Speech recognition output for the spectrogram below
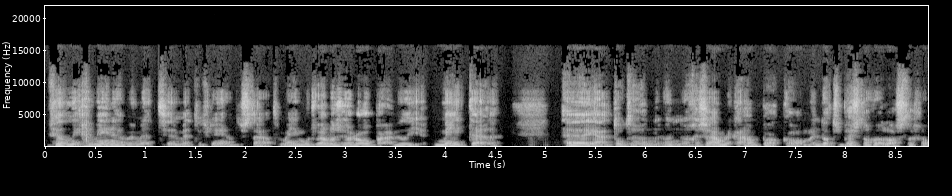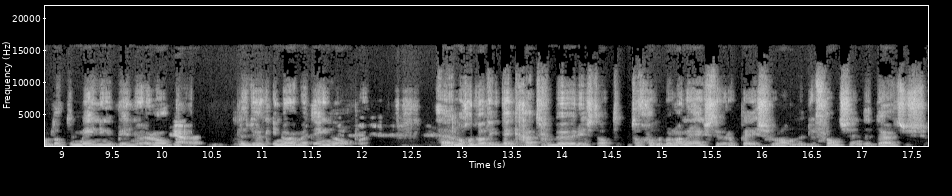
veel meer gemeen hebben met, uh, met de Verenigde Staten. Maar je moet wel als Europa, wil je meetellen, uh, ja, tot een, een, gezamenlijke aanpak komen. En dat is best nog wel lastig, omdat de meningen binnen Europa ja. natuurlijk enorm uiteenlopen. Uh, maar goed, wat ik denk gaat gebeuren is dat toch wel de belangrijkste Europese landen, de Fransen en de Duitsers,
